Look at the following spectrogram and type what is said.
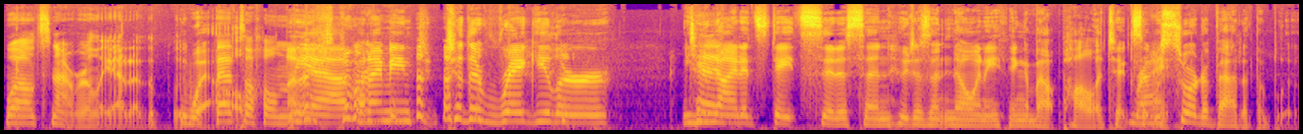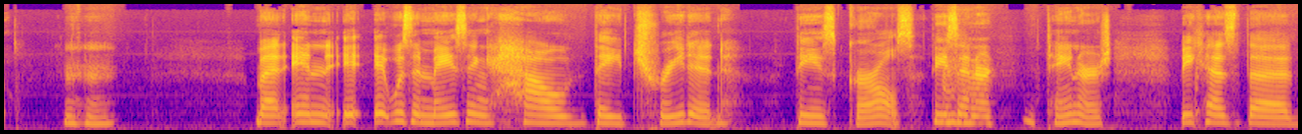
Well, it's not really out of the blue. Well, That's a whole nother Yeah, story. but I mean, to the regular United States citizen who doesn't know anything about politics, it was sort of out of the blue. Mm-hmm. But and it, it was amazing how they treated these girls, these mm-hmm. entertainers, because the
